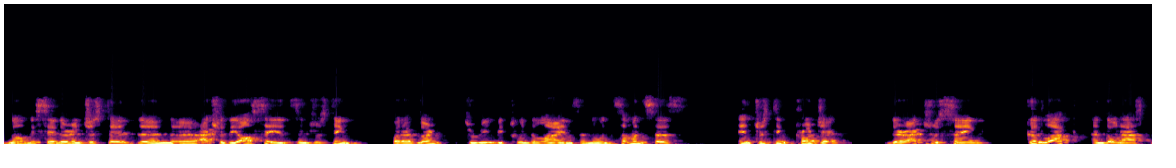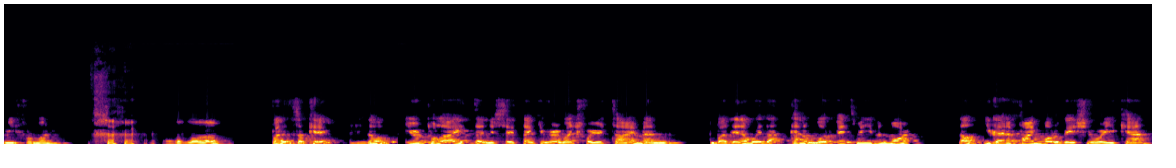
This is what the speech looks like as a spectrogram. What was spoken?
no, they say they're interested, and uh, actually they all say it's interesting. But I've learned to read between the lines, and when someone says interesting project, they're actually saying good luck and don't ask me for money. uh, but it's okay. You know, you're polite and you say thank you very much for your time, and but in a way that kind of motivates me even more. No, you got to find motivation where you can,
